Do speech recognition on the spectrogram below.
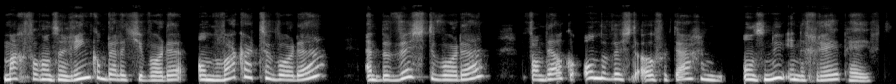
mag voor ons een rinkelbelletje worden om wakker te worden en bewust te worden van welke onbewuste overtuiging ons nu in de greep heeft.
